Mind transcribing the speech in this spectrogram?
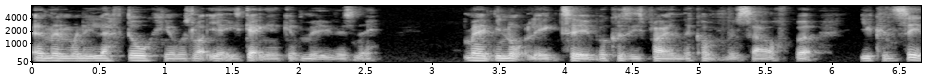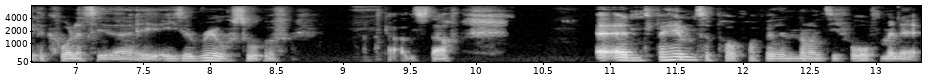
and then when he left Dorking, I was like, yeah, he's getting a good move, isn't he? Maybe not League Two because he's playing the Conference South, but you can see the quality there. He's a real sort of and stuff. And for him to pop up in the 94th minute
